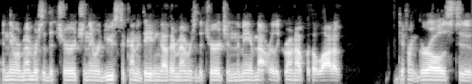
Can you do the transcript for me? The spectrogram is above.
and they were members of the church, and they were used to kind of dating other members of the church, and they may have not really grown up with a lot of different girls to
